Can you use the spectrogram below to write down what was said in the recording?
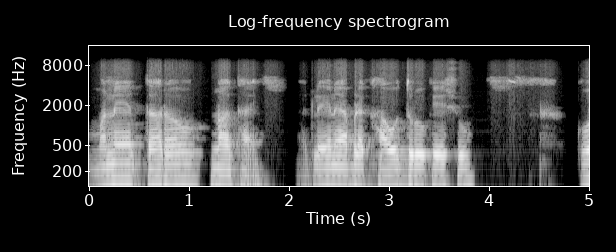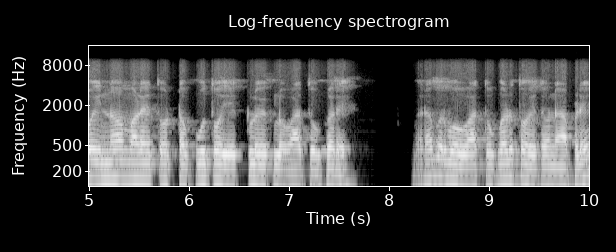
મને ધરવ ન થાય. એટલે એને આપણે ખાઉધરું કહીશું. કોઈ ન મળે તો ટપુ તો એકલો એકલો વાતો કરે. બરાબર? બહુ વાતો કરતો હોય તો એને આપણે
